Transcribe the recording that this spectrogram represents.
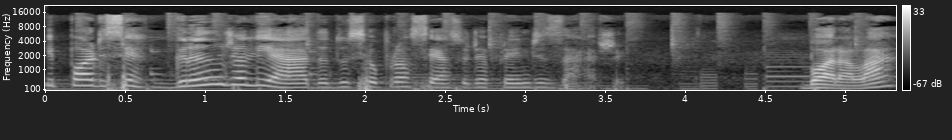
e pode ser grande aliada do seu processo de aprendizagem. Bora lá?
